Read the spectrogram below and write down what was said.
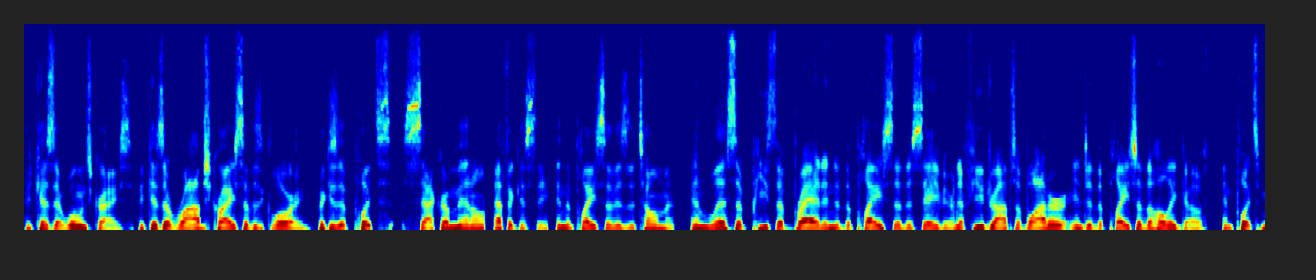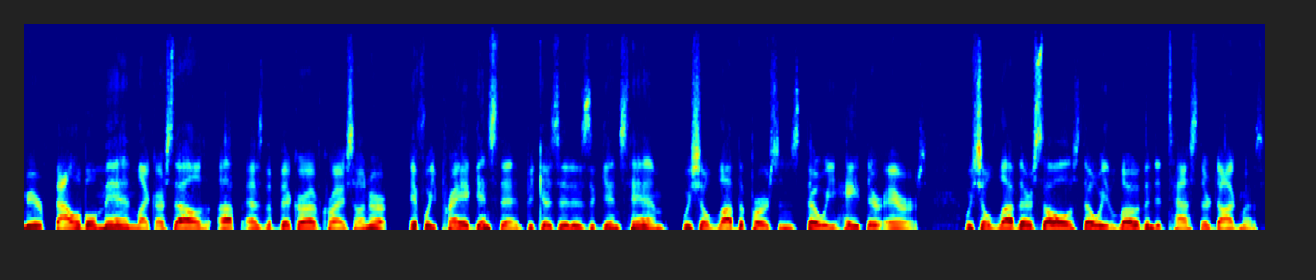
because it wounds Christ, because it robs Christ of his glory, because it puts sacramental efficacy in the place of his atonement, and lifts a piece of bread into the place of the Savior, and a few drops of water into the place of the Holy Ghost, and puts mere fallible men like ourselves up as the vicar of Christ on earth. If we pray against it because it is against him, we shall love the persons though we hate their errors. We shall love their souls though we loathe and detest their dogmas.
